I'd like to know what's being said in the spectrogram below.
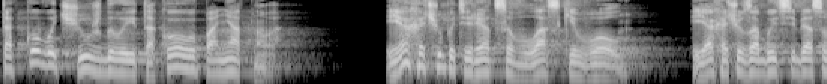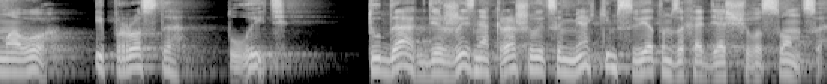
такого чуждого и такого понятного. Я хочу потеряться в ласке волн. Я хочу забыть себя самого и просто плыть. Туда, где жизнь окрашивается мягким светом заходящего солнца.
